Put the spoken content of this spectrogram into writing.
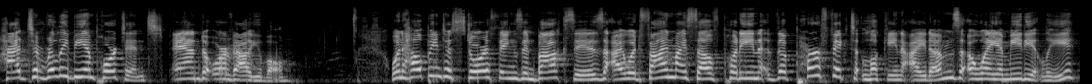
had to really be important and or valuable. When helping to store things in boxes, I would find myself putting the perfect looking items away immediately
